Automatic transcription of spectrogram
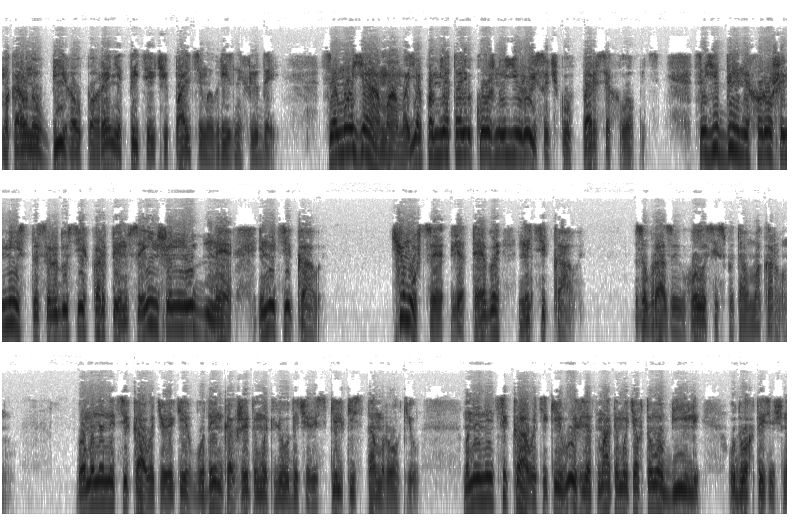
Макаронов бігав по арені, тицяючи пальцями в різних людей. Це моя мама, я пам'ятаю кожну її рисочку, вперся хлопець. Це єдине хороше місце серед усіх картин, все інше нудне і нецікаве. Чому ж це для тебе не цікаве? З образою в голосі спитав Макаронов. Бо мене не цікавить, у яких будинках житимуть люди через кількість там років. Мене не цікавить, який вигляд матимуть автомобілі у 2000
